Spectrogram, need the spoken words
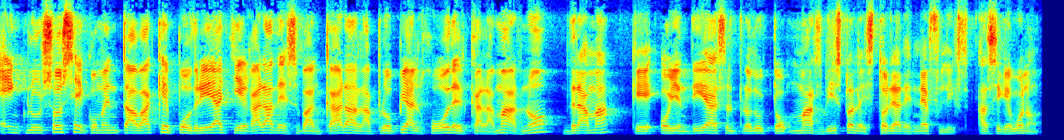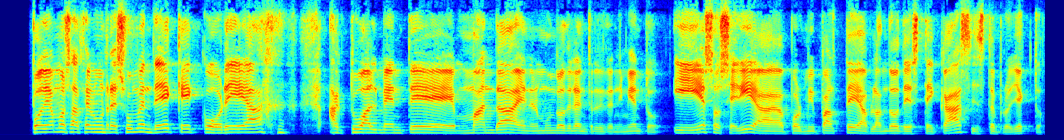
e incluso se comentaba que podría llegar a desbancar a la propia El juego del calamar, ¿no? Drama que hoy en día es el producto más visto en la historia de Netflix. Así que bueno, podríamos hacer un resumen de que Corea actualmente manda en el mundo del entretenimiento. Y eso sería por mi parte hablando de este cast y este proyecto.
